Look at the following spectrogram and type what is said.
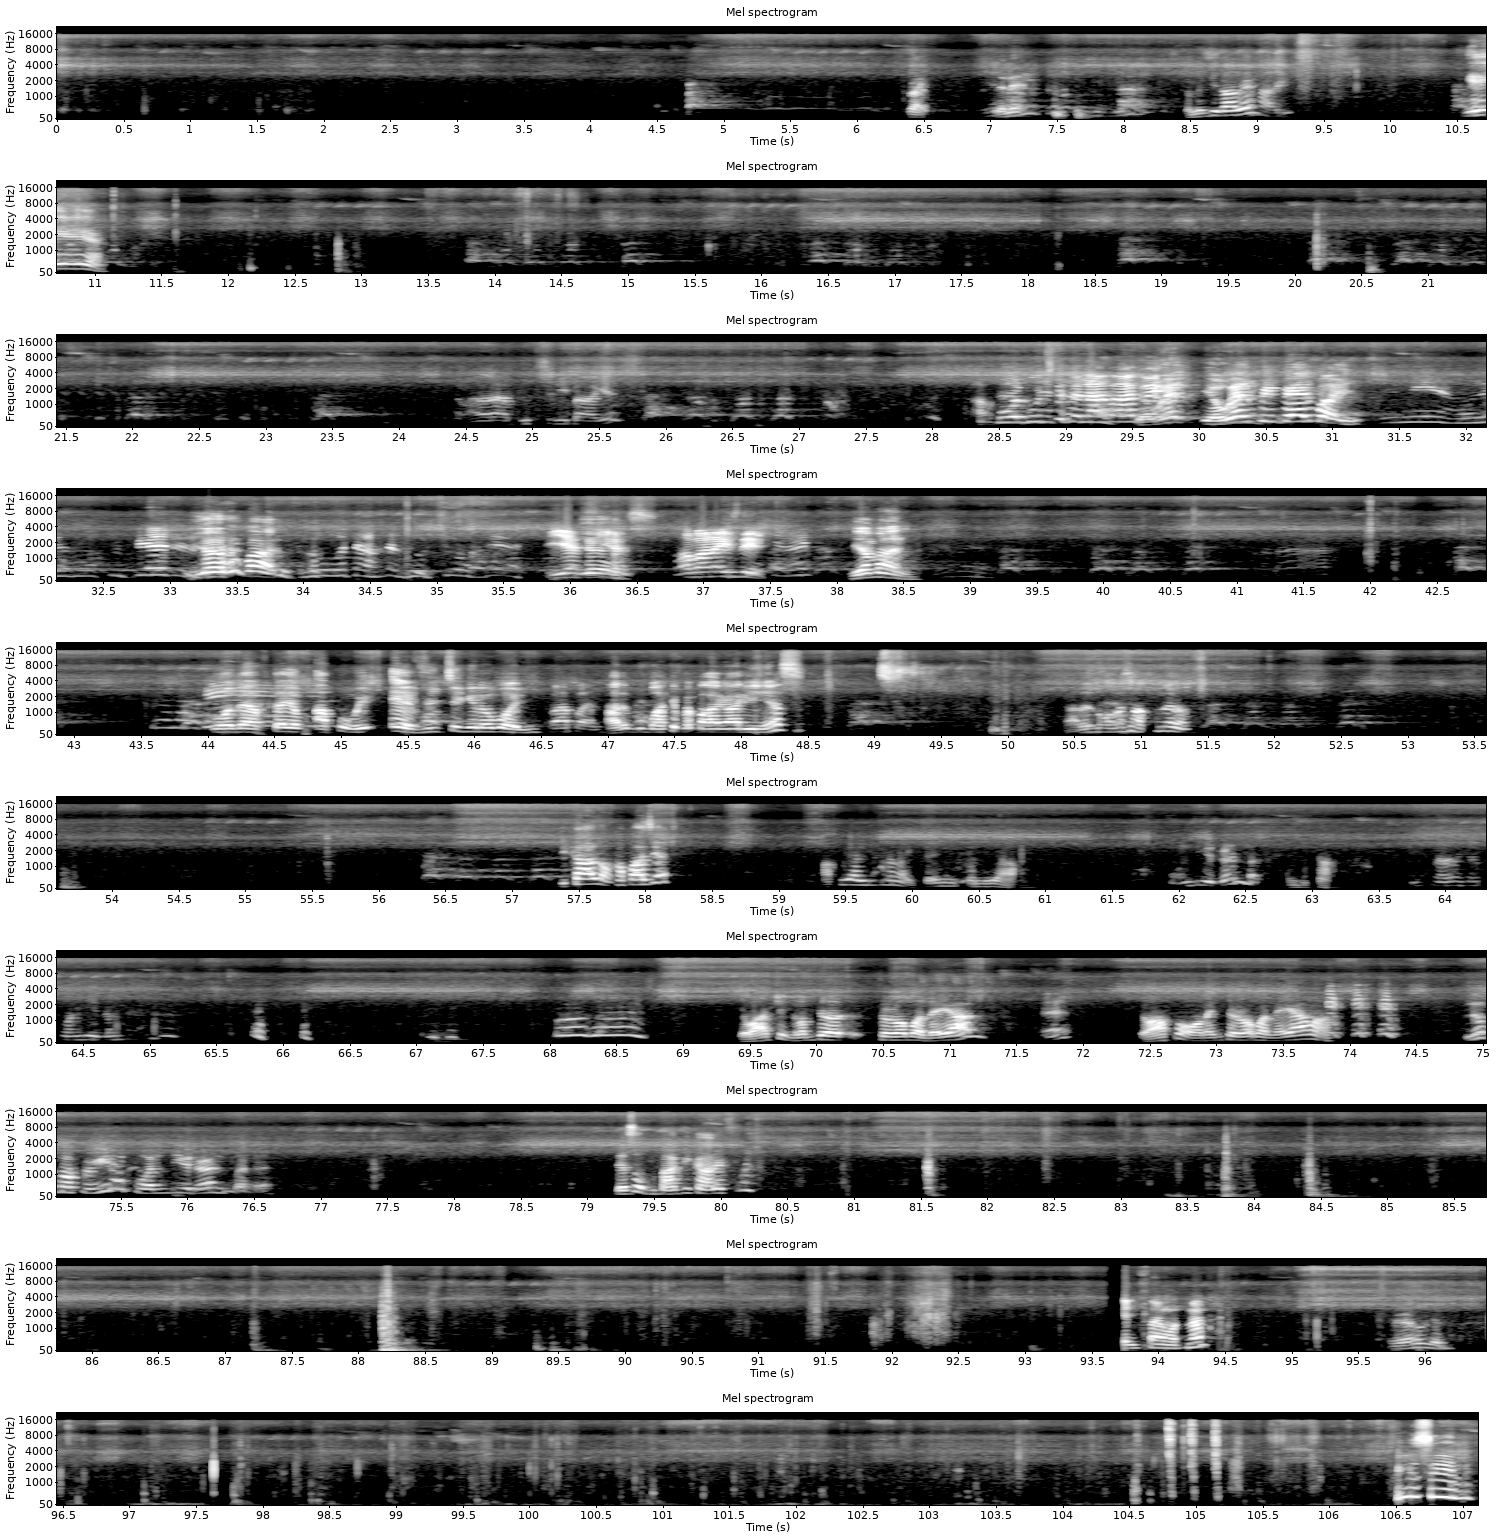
Right. Let me, let me see that there. Yeah, yeah, yeah. of that whole boots fit in that bag, You're well, you're well prepared, boy. You mean I always was prepared? Yeah, man. know what I have to go through up there. Yes, Yeah. yes. Have a nice day. Yeah, man. Well, after you up away everything in a boy. What happened? I don't go back in my bag again, yes? I don't know what's happening. now. You can't lock up as yet? Afi al dik nan waj, ten yon di a. On di ren bak. On di tak. Dik nan waj, on di ren bak. Oh gosh. Yo a chingom til, til rommene igjen? Eh? Yo har faren til rommene igjen, da. Nå, hvorfor vil jeg få en dyr rønn på det? Det er sånn man ikke kan det car there for me. you find what not? Real good. What you saying?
